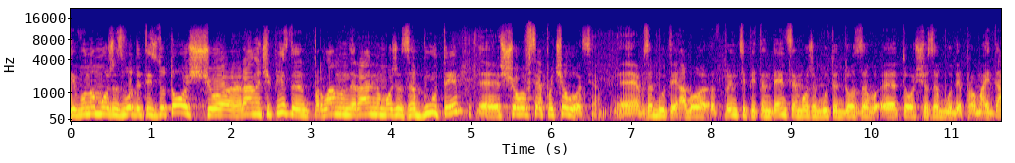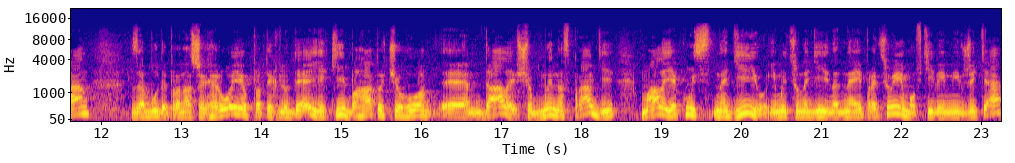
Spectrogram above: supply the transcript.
і воно може зводитись до того, що рано чи пізно парламент реально може забути, е, з чого все почалося. Е, Забути або в принципі тенденція може бути до е, того, що забуде про майдан. Забуде про наших героїв, про тих людей, які багато чого е, дали, щоб ми насправді мали якусь надію, і ми цю надію над нею працюємо, втілюємо її в життя,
